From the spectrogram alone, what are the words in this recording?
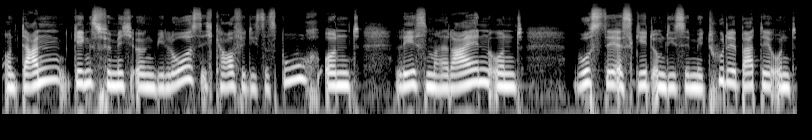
und dann ging es für mich irgendwie los. Ich kaufe dieses Buch und lese mal rein und wusste, es geht um diese MeToo-Debatte und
